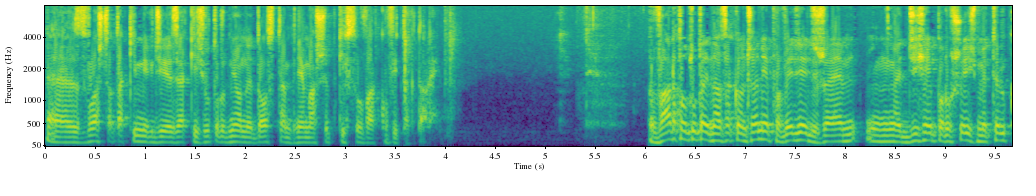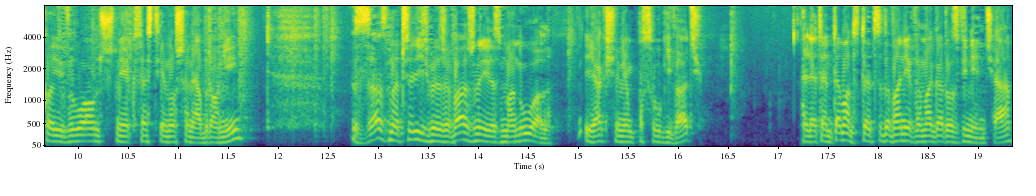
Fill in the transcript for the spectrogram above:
e, zwłaszcza takimi, gdzie jest jakiś utrudniony dostęp, nie ma szybkich suwaków i tak. Warto tutaj na zakończenie powiedzieć, że mm, dzisiaj poruszyliśmy tylko i wyłącznie kwestię noszenia broni. Zaznaczyliśmy, że ważny jest manual, jak się nią posługiwać, ale ten temat zdecydowanie wymaga rozwinięcia.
